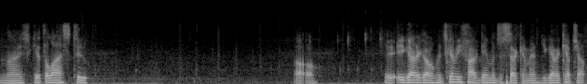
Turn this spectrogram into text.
Nice. Get the last two. Uh oh. You, you gotta go. It's gonna be five damage a second, man. You gotta catch up.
